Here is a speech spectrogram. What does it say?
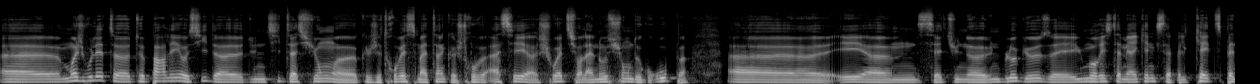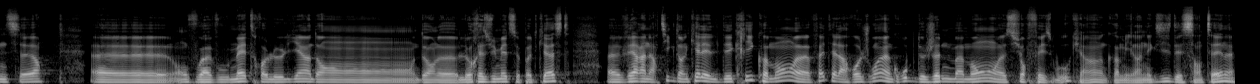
moi, je voulais te, parler aussi d'une citation que j'ai trouvée ce matin que je trouve assez chouette sur la notion de groupe. Euh, et euh, c'est une, blogueuse et humoriste américaine qui s'appelle Kate Spencer. Euh, on va vous mettre le lien dans, dans le, résumé de ce podcast vers un article dans lequel elle décrit comment en fait elle a rejoint un groupe de jeunes mamans sur Facebook, hein, comme il en existe des centaines,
